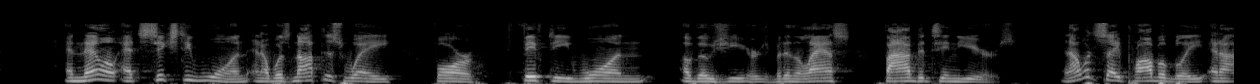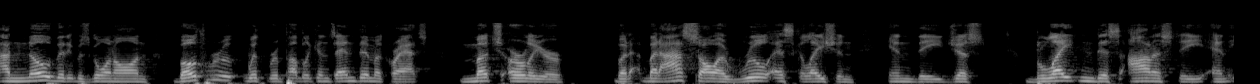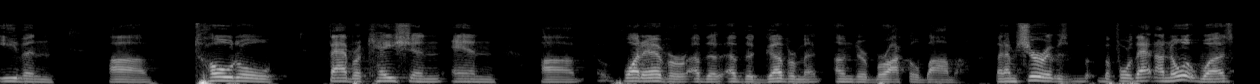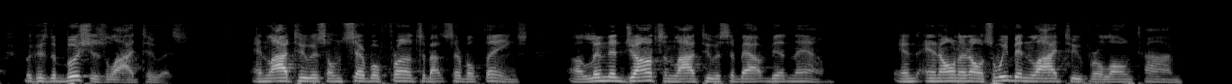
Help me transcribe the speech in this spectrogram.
And now at 61, and I was not this way for 51 of those years, but in the last five to 10 years. And I would say probably, and I know that it was going on both with Republicans and Democrats much earlier, but, but I saw a real escalation in the just blatant dishonesty and even, uh, total fabrication and, uh, whatever of the, of the government under Barack Obama. But I'm sure it was before that. I know it was because the Bushes lied to us and lied to us on several fronts about several things. Uh, Lyndon Johnson lied to us about Vietnam and, and on and on. So we've been lied to for a long time.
